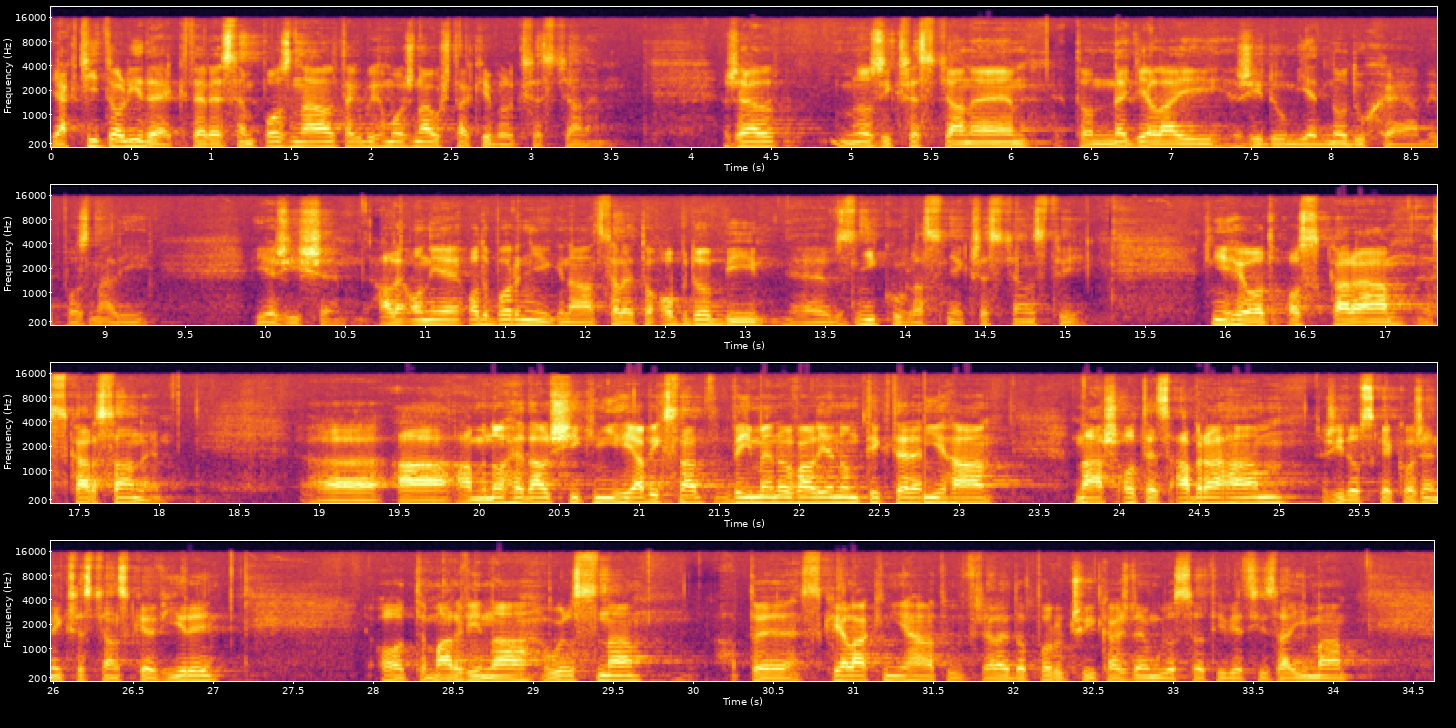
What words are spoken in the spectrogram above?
jak tito lidé, které jsem poznal, tak bych možná už taky byl křesťanem. Žel, mnozí křesťané to nedělají židům jednoduché, aby poznali Ježíše. Ale on je odborník na celé to období eh, vzniku vlastně křesťanství. Knihy od Oskara Skarsane eh, a, a mnohé další knihy. Já bych snad vyjmenoval jenom ty, které kniha Náš otec Abraham, židovské kořeny křesťanské víry, od Marvina Wilsona, a to je skvělá kniha, tu vřele doporučuji každému, kdo se o ty věci zajímá.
